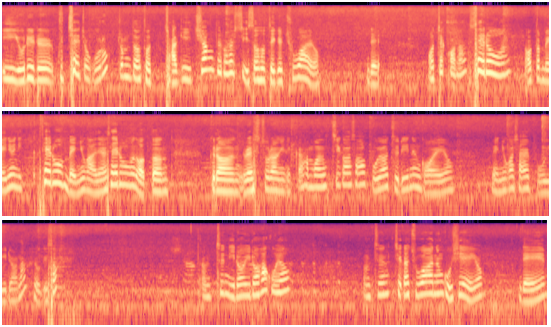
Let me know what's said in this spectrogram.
이 요리를 구체적으로 좀 더 더 자기 취향대로 할 수 있어서 되게 좋아요. 네. 어쨌거나 새로운 어떤 메뉴니 새로운 메뉴가 아니라 새로운 어떤 그런 레스토랑이니까 한번 찍어서 보여드리는 거예요. 메뉴가 잘 보이려나 여기서? 아무튼 이러이러 하고요. 아무튼 제가 좋아하는 곳이에요. 네.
